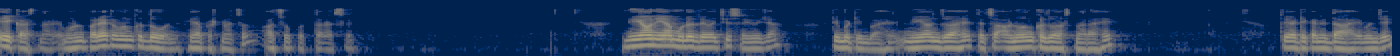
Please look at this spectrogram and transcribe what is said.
एक असणार आहे. म्हणून पर्याय क्रमांक दोन हे या प्रश्नाचं अचूक उत्तर असेल. नियॉन या मूलद्रव्याची संयोजा टिंबटिंब आहे. नियॉन जो आहे त्याचा अणुअंक जो असणार आहे तो या ठिकाणी दहा आहे. म्हणजे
